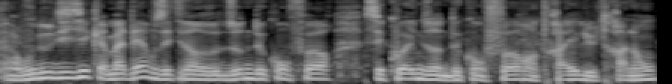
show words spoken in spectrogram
Alors vous nous disiez qu'à Madère, vous étiez dans votre zone de confort. C'est quoi une zone de confort en trail ultra long?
